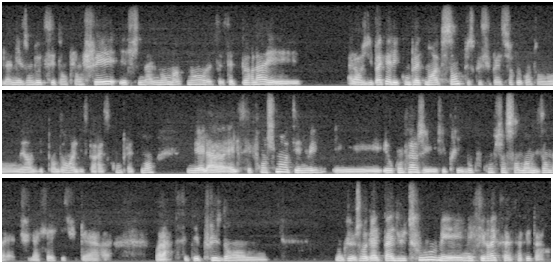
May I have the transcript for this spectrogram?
la maison d'hôte s'est enclenchée et finalement maintenant euh, cette peur-là est alors je dis pas qu'elle est complètement absente parce que je suis pas sûre que quand on, est indépendant elle disparaisse complètement, mais elle elle s'est franchement atténuée et, au contraire j'ai pris beaucoup confiance en moi en me disant bah, tu l'as fait c'est super voilà c'était plus dans donc je regrette pas du tout mais c'est vrai que ça, ça fait peur.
